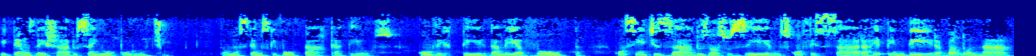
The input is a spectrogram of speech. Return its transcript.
e temos deixado o Senhor por último. Então nós temos que voltar para Deus, converter, dar meia volta, conscientizar dos nossos erros, confessar, arrepender, abandonar,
